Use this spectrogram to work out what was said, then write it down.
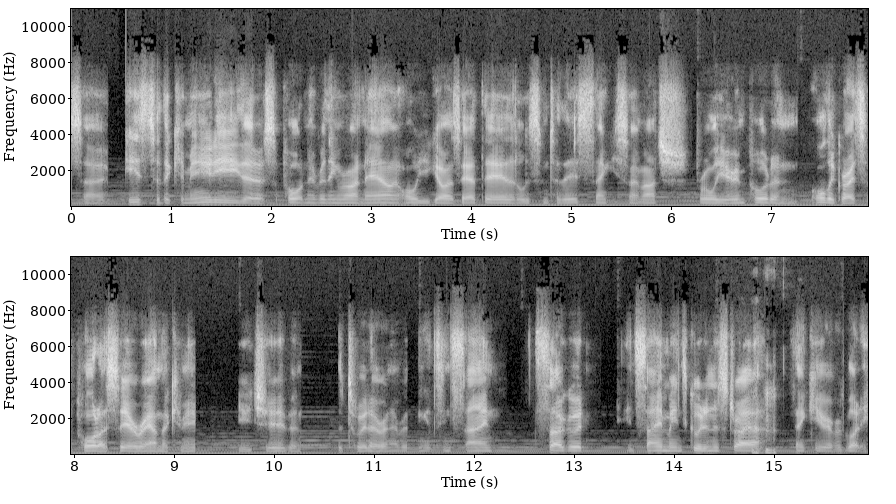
So here's to the community that are supporting everything right now. All you guys out there that listen to this, thank you so much for all your input and all the great support I see around the community, YouTube and the Twitter and everything. It's insane. It's so good. Insane means good in Australia. thank you, everybody.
